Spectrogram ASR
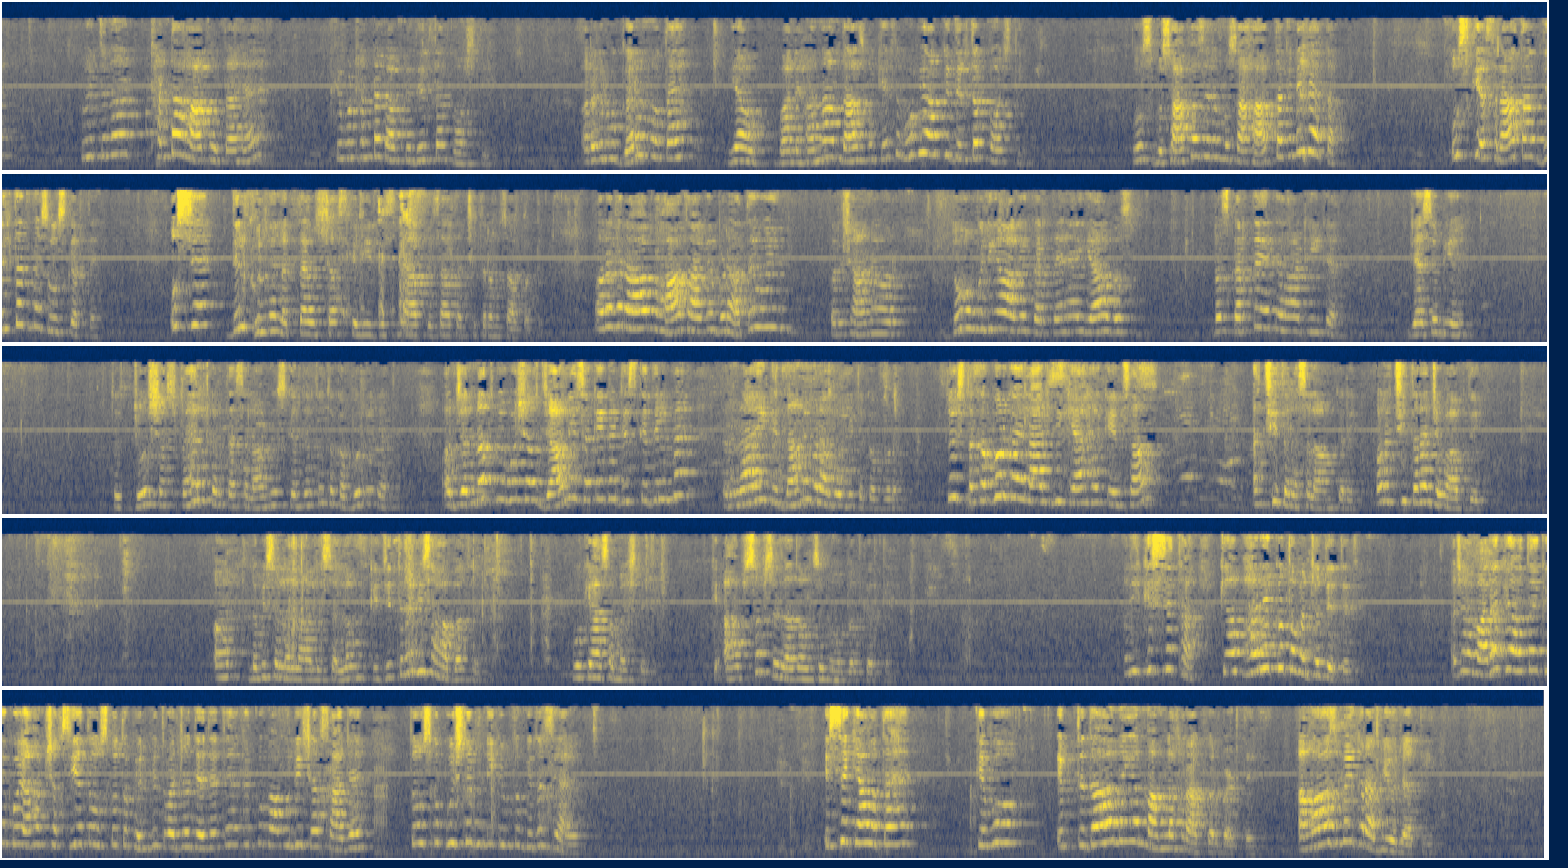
تو اتنا ٹھنڈا ہاتھ ہوتا ہے کہ وہ ٹھنڈک آپ کے دل تک پہنچتی۔ اور اگر وہ گرم ہوتا ہے یا والہانہ انداز میں کہتے وہ بھی آپ کے دل تک پہنچتی۔ اس مسافہ صرف مساحات تک نہیں رہتا، اس کے اثرات آپ دل تک محسوس کرتے ہیں۔ اس سے دل کھلنے لگتا ہے اس شخص کے لیے جس نے آپ کے ساتھ اچھی طرح مسافہ کی اور اگر آپ ہاتھ آگے بڑھاتے ہوئے پریشان ہیں اور دو انگلیاں آگے کرتے ہیں یا بس بس کرتے ہیں کہ ہاں ٹھیک ہے، جیسے بھی ہے، تو جو شخص پہل کرتا ہے سلام اس کے اندر تو تکبر نہیں رہتا۔ اور جنت میں وہ شخص جا نہیں سکے گا جس کے دل میں رائی کے دانے برابر بھی تکبر ہے۔ تو اس تکبر کا علاج بھی کیا ہے کہ انسان اچھی طرح سلام کرے اور اچھی طرح جواب دے۔ اور نبی صلی اللہ علیہ وسلم کے جتنے بھی صحابہ تھے، وہ کیا سمجھتے تھے کہ آپ سب سے زیادہ ان سے محبت کرتے ہیں؟ اور یہ کس سے تھا؟ کہ آپ ہر ایک کو توجہ دیتے تھے۔ اچھا ہمارا کیا ہوتا ہے کہ کوئی اہم شخصیت ہے، اس کو تو پھر بھی توجہ دے دیتے ہیں۔ اگر کوئی معمولی شخص آ جائے تو اس کو پوچھتے بھی نہیں کہ تم کدھر سے آئے اس سے کیا ہوتا ہے کہ وہ ابتدا میں ہم معاملہ خراب کر بیٹھتے، آغاز میں خرابی ہو جاتی۔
